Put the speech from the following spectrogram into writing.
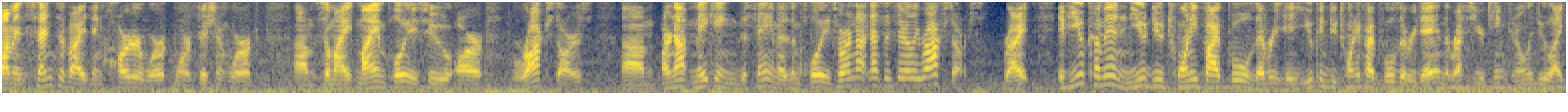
I'm incentivizing harder work, more efficient work. Um, so my my employees who are rock stars um, are not making the same as employees who are not necessarily rock stars, right? If you come in and you do 25 pools every, you can do 25 pools every day, and the rest of your team can only do like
